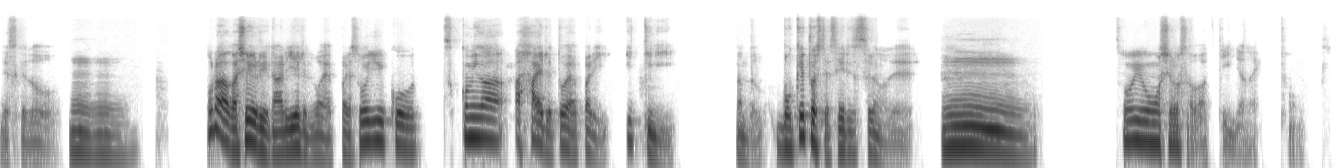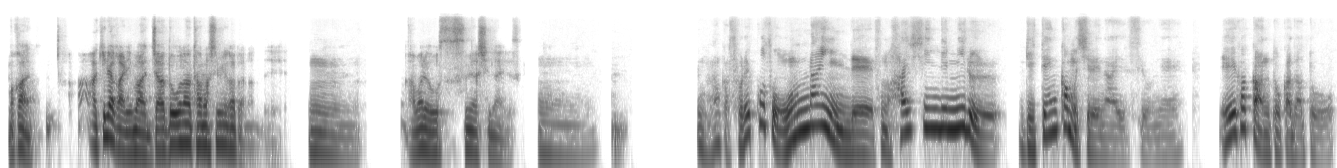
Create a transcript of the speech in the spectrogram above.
ですけど、うんうん。ホラーがシュールになり得るのは、やっぱりそういうこう、ツッコミが入ると、やっぱり一気に、なんだろう、ボケとして成立するので、うーん。そういう面白さはあっていいんじゃないと思う。わかんない。明らかにまあ邪道な楽しみ方なんで、うん。あまりお勧めはしないですけうん。でもなんかそれこそオンラインで、その配信で見る利点かもしれないですよね。映画館とかだと、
